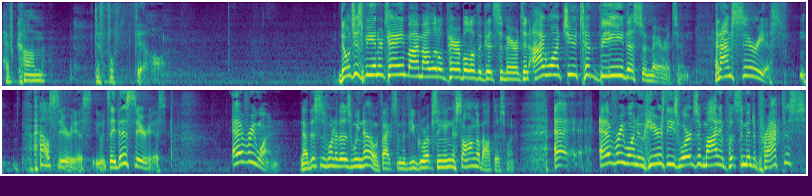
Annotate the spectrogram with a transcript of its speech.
have come to fulfill. Don't just be entertained by my little parable of the Good Samaritan. I want you to be the Samaritan. And I'm serious. How serious? He would say, This serious. Everyone. Now, this is one of those we know. In fact, some of you grew up singing a song about this one. Everyone who hears these words of mine and puts them into practice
